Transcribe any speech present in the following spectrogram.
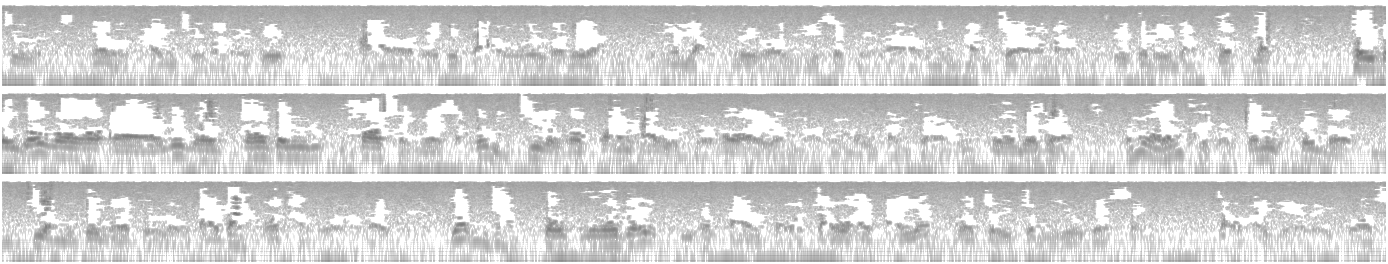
朝我哋跟住我哋啲啊我哋啲大會嗰啲人點樣入呢個以色列啊，咁即係啊，呢個你入一粒去到嗰個誒呢個戈登科城嘅時候，都唔知道個關卡會唔會開嘅。過咗就，咁我諗其實今日都冇唔知有冇經過條路，大家可提嘅係一入到過咗呢個大，就係第一個最重要嘅，就係耶利哥城。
